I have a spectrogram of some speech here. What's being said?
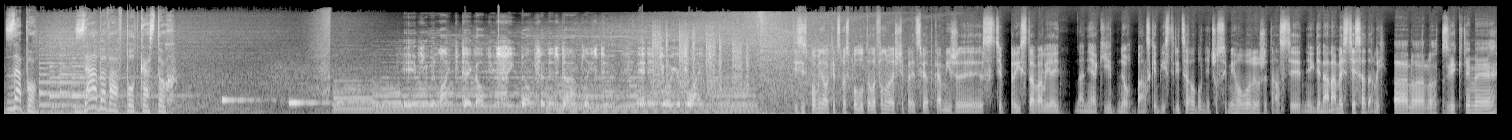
ZAPO. Zábava v podcastoch. If you would like to take off your seatbelts at this time, please do, and enjoy your flight. Ty si spomínal, keď sme spolu telefonovali ešte pred sviatkami, že ste pristávali aj na nejakých dňoch Banskej Bystrice, alebo niečo si mi hovoril, že tam ste niekde na námeste sadali? Áno, áno. Zvykneme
